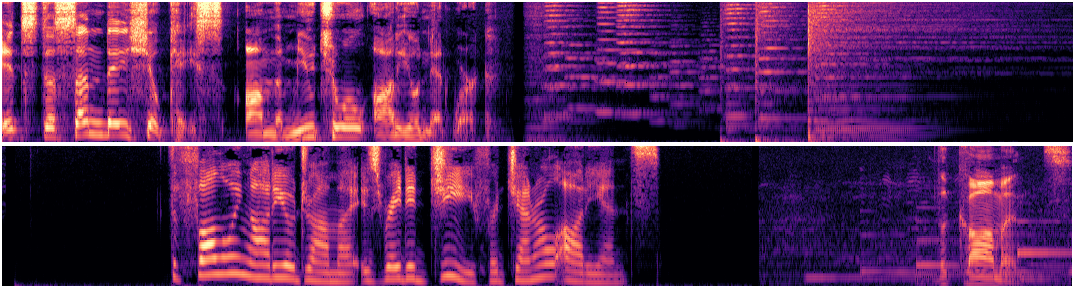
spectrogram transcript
It's the Sunday Showcase on the Mutual Audio Network. The following audio drama is rated G for general audience. The Commons.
